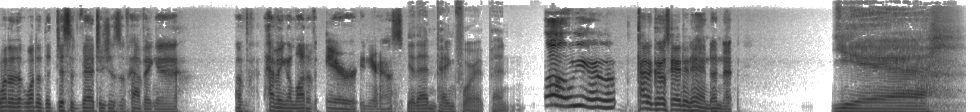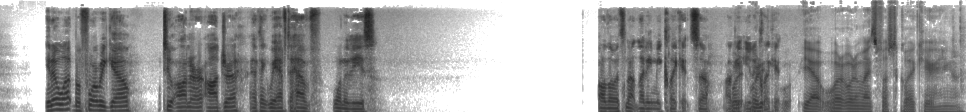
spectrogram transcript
What are the what are the disadvantages of having a of having a lot of air in your house? Yeah, that and paying for it, but Oh yeah, kind of goes hand in hand, doesn't it? yeah. You know what? Before we go to honor Audra, I think we have to have one of these. Although it's not letting me click it, so I'll get you to click it. Yeah, what, what am I supposed to click here? Hang on.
